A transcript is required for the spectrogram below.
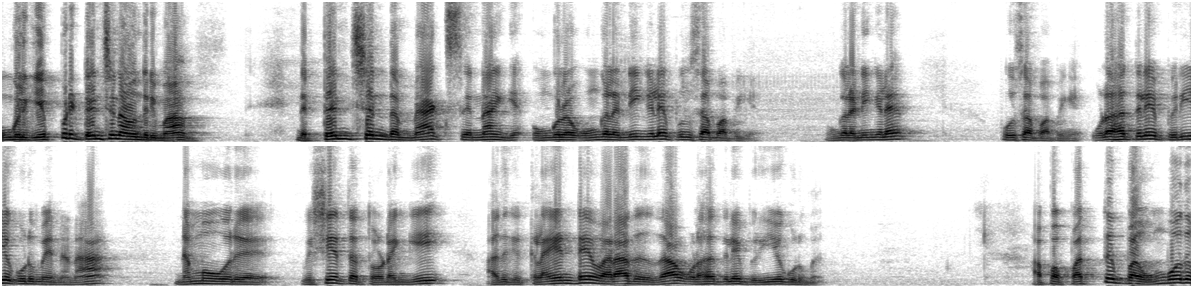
உங்களுக்கு எப்படி டென்ஷன் ஆகும் தெரியுமா? இந்த டென்ஷன் இந்த மேக்ஸ் என்னங்க உங்களை உங்களை நீங்களே புதுசாக பார்ப்பீங்க. உங்களை நீங்களே புதுசாக பார்ப்பீங்க. உலகத்திலே பெரிய கொடுமை என்னன்னா நம்ம ஒரு விஷயத்தை தொடங்கி அதுக்கு கிளையண்ட்டே வராதது தான் உலகத்திலே பெரிய கொடுமை. அப்போ பத்து ப ஒம்பது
